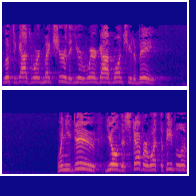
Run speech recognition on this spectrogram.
Look to God's Word and make sure that you're where God wants you to be. When you do, you'll discover what the people of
